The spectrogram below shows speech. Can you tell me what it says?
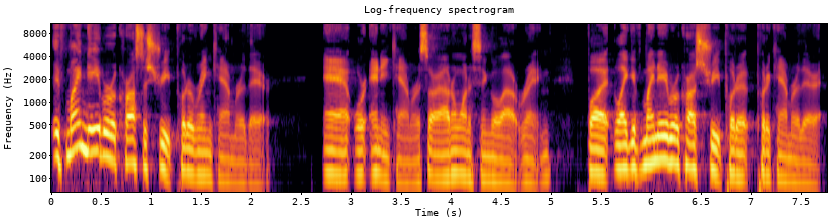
if my neighbor across the street put a ring camera there, and, or any camera, sorry, I don't want to single out ring, but like if my neighbor across the street put a, put a camera there,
